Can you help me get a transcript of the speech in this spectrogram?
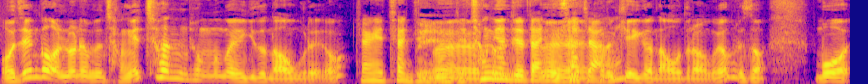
어젠가 언론에 보면 장해찬 평론가 얘기도 나오고 그래요. 장해찬 이제 네. 청년재단 네. 이사장 그렇게 얘기가 나오더라고요. 그래서 뭐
